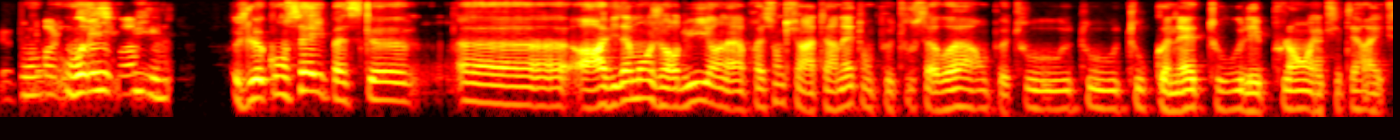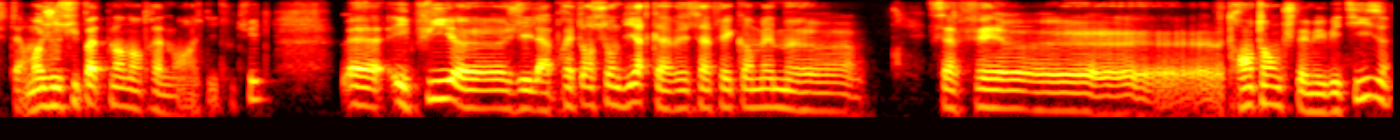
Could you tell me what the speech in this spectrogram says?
le plus proche de chez Oui, toi. oui, je le conseille parce que, euh, alors évidemment, aujourd'hui, on a l'impression que sur Internet, on peut tout savoir, on peut tout, tout, tout connaître, tous les plans, etc., etc. Moi, je suis pas de plan d'entraînement, hein, je dis tout de suite. Euh, et puis, euh, j'ai la prétention de dire que ça fait quand même, euh, ça fait euh, 30 ans que je fais mes bêtises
